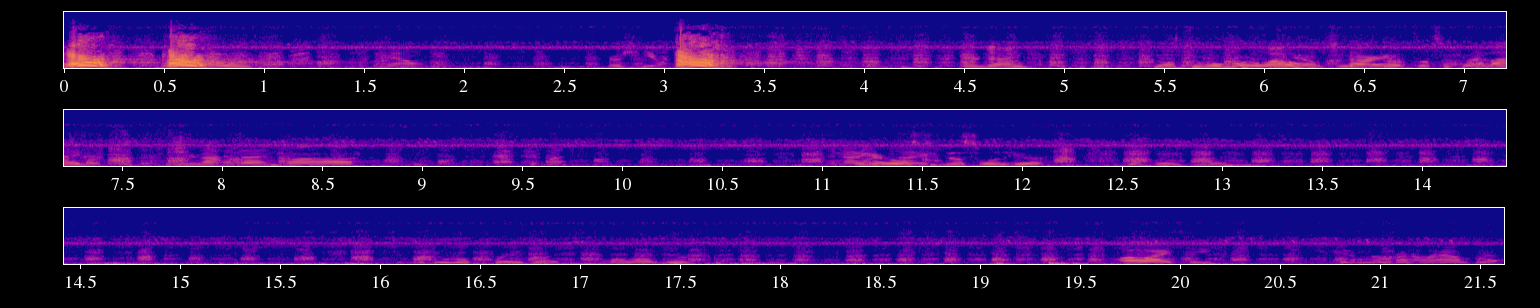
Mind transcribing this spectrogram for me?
Go. Down. Rush heel. You're done. No, let's do one more. I Oh, want to get him. sorry. That's, that's okay. I lied. You're not done. Ah, On. Here, let's do this one here. Get right here. So we do a little parade right. Come on right here. Oh, I see. Get him to run around. Yeah.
